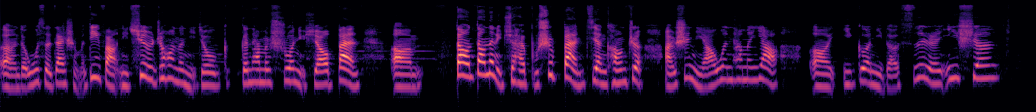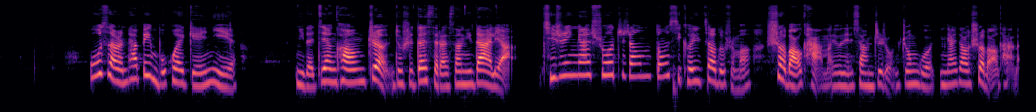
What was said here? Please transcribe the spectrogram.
嗯、的 USR 在什么地方。你去了之后呢，你就跟他们说你需要办嗯、到到那里去还不是办健康证，而是你要问他们要呃一个你的私人医生。乌瑟人他并不会给你你的健康证，就是 Desera Sanitaria。其实应该说这张东西可以叫做什么社保卡嘛，有点像这种中国应该叫社保卡吧。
